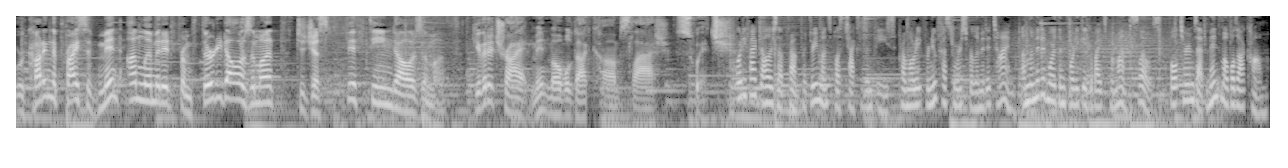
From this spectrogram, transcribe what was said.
we're cutting the price of Mint Unlimited from $30 a month to just $15 a month. Give it a try at mintmobile.com slash switch. $45 upfront for three months plus taxes and fees. Promo rate for new customers for limited time. Unlimited more than 40 gigabytes per month. Slows. Full terms at mintmobile.com.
